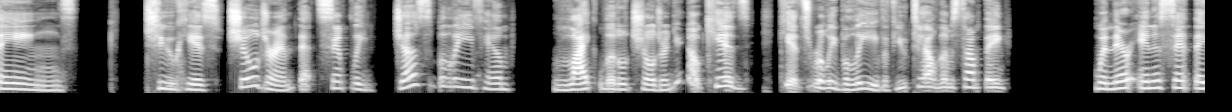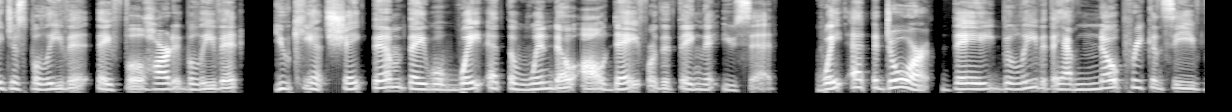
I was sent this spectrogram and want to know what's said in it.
things to his children that simply just believe him like little children. You know, kids kids really believe. If you tell them something when they're innocent, they just believe it. They full-hearted believe it. You can't shake them. They will wait at the window all day for the thing that you said. Wait at the door. They believe it. They have no preconceived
